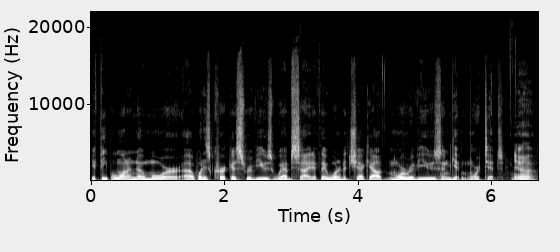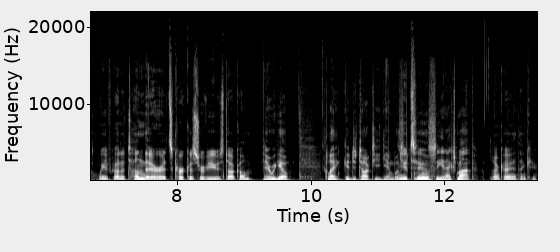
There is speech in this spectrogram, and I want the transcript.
if people want to know more, uh, what is Kirkus Reviews website if they wanted to check out more reviews and get more tips? Yeah, we've got a ton there. It's kirkusreviews.com. There we go. Clay, good to talk to you again. We'll, you too. We'll see you next month. Okay, thank you.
